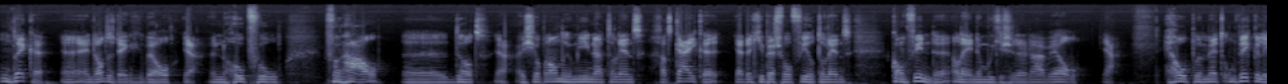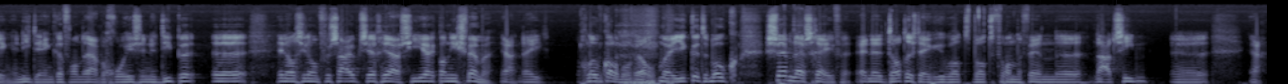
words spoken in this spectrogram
ontdekken. Uh, en dat is denk ik wel ja, een hoopvol verhaal. Uh, dat ja, als je op een andere manier naar talent gaat kijken, ja, dat je best wel veel talent kan vinden. Alleen dan moet je ze daarna wel ja, helpen met ontwikkeling. En niet denken van ja, we gooien ze in het diepe. Uh, en als je dan verzuipt, zeg ja, zie je, ik kan niet zwemmen. Ja, nee, geloof ik allemaal wel. Maar je kunt hem ook zwemles geven. En dat is denk ik wat, wat Van de Ven laat zien. ja,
